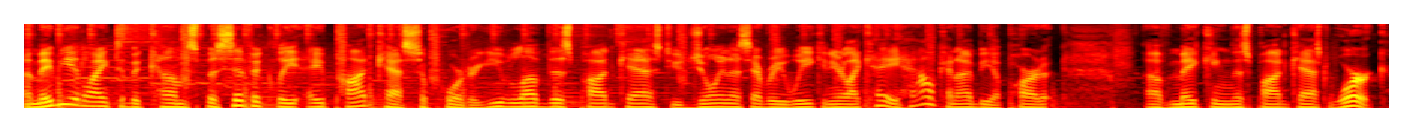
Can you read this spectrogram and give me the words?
Uh, maybe you'd like to become specifically a podcast supporter. You love this podcast, you join us every week, and you're like, hey, how can I be a part of making this podcast work?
